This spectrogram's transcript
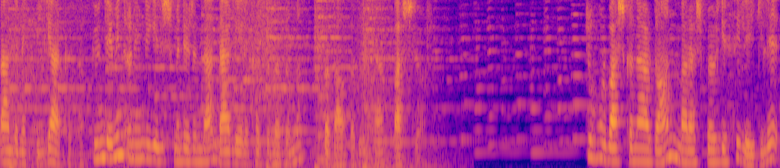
Ben Demet Bilge Erkasap. Gündemin önemli gelişmelerinden derleyerek hazırladığımız Kısa Dalga Bülten başlıyor. Cumhurbaşkanı Erdoğan, Maraş bölgesiyle ilgili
